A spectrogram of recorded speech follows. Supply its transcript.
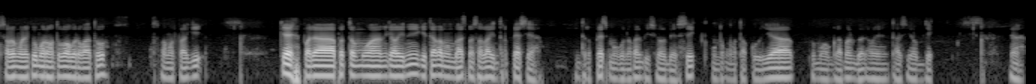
Assalamualaikum warahmatullahi wabarakatuh. Selamat pagi. Oke, pada pertemuan kali ini kita akan membahas masalah interface ya. Interface menggunakan Visual Basic untuk mata kuliah pemrograman berorientasi objek. Ya,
